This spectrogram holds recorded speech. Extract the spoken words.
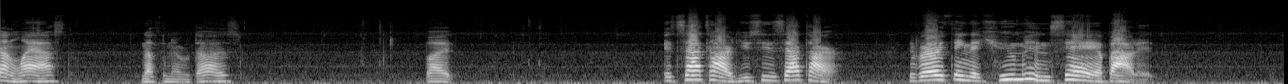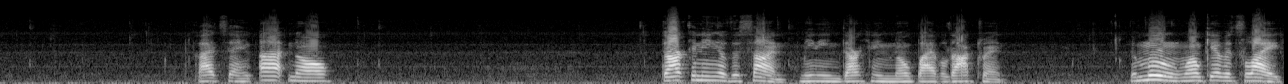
Doesn't last. Nothing ever does. But it's satire. You see the satire? The very thing that humans say about it. God saying, uh, no. Darkening of the sun, meaning darkening no Bible doctrine. The moon won't give its light,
